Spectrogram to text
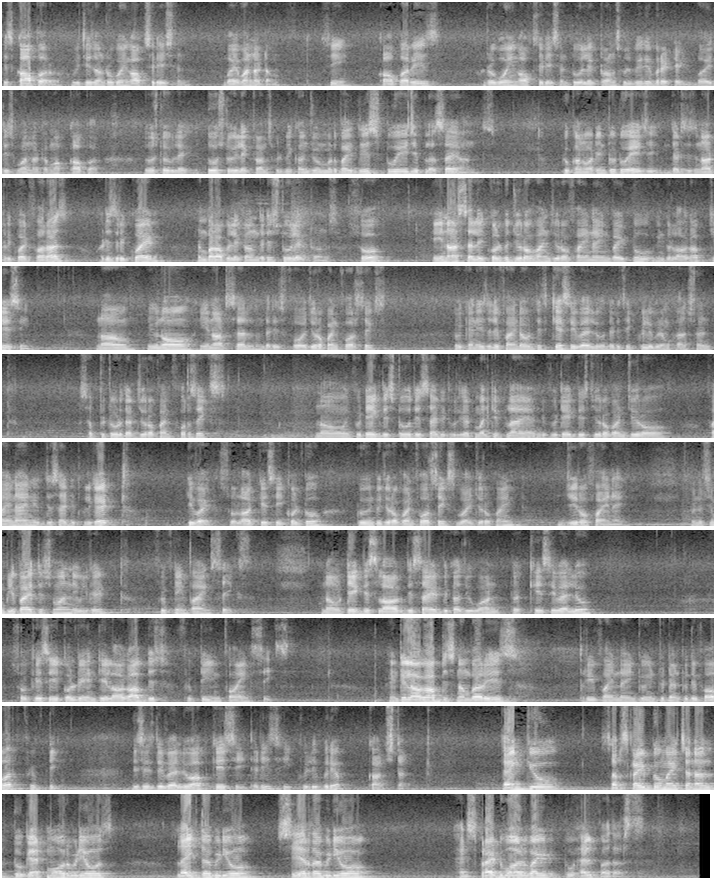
this copper which is undergoing oxidation by one atom. See copper is undergoing oxidation. Two electrons will be liberated by this one atom of copper. Those two those two electrons will be consumed by this 2 Ag plus ions to convert into 2Ag that is not required for us. What is required? Number of electrons that is 2 electrons. So inert cell equal to 0.059 by 2 into log of Kc now you know inert cell that is for 0.46 we can easily find out this Kc value that is equilibrium constant. Substitute that 0.46 now if you take this 2 this side it will get multiply and if you take this 0.059 this side it will get divide. So log kc equal to 2 into 0.46 by 0.059 when you simplify this one you will get 15.6 now take this log this side because you want kc value. So kc equal to anti log of this 15.6 Anti log of this number is 3.92 into 10 to the power 15. This is the value of Kc that is equilibrium constant. Thank you. Subscribe to my channel to get more videos. Like the video, share the video and spread worldwide to help others.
